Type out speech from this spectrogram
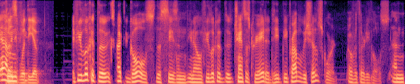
Yeah, I mean, with you, the uh, if you look at the expected goals this season, you know, if you look at the chances created, he he probably should have scored over 30 goals. And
